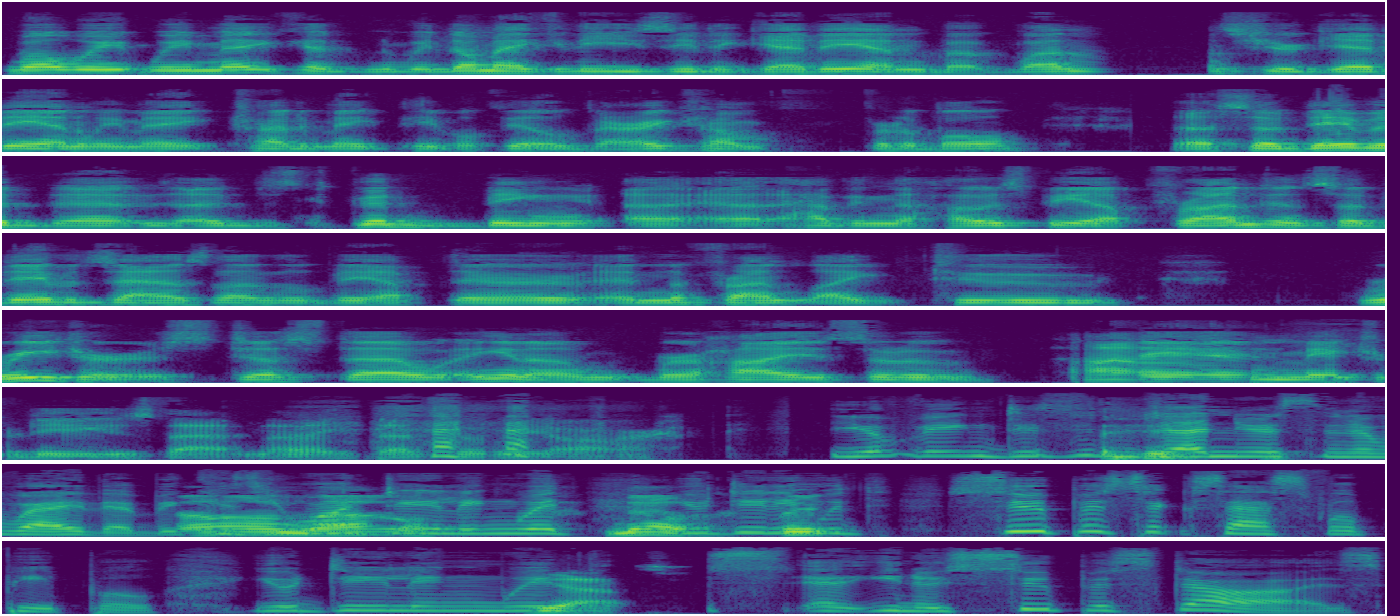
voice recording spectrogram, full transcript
Well, we, we make it. We don't make it easy to get in, but once you get in, we make try to make people feel very comfortable. Uh, so David, uh, uh, it's good being uh, uh, having the host be up front, and so David Zaslav will be up there in the front like two greeters. Just uh, you know, we're high sort of high end maitre d's that night. That's what we are. You're being disingenuous in a way, though, because oh, you are no. dealing with no, you're dealing but, with super successful people. You're dealing with yes. uh, you know superstars.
